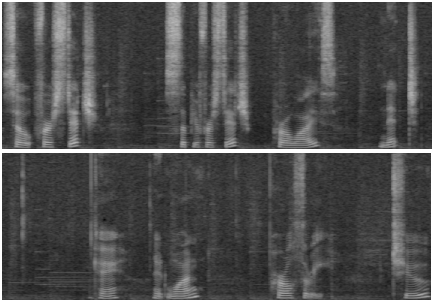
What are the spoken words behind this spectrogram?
So first stitch, slip your first stitch, purlwise, knit, okay, knit one, purl three, two,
